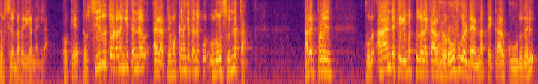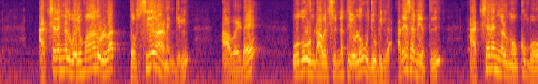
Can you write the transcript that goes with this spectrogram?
തഫ്സീറിന്റെ പരിഗണന ഇല്ല. ഓക്കെ? തഫ്സീർ തുടങ്ങി തന്നെ അല്ല ചുമക്കണമെങ്കിൽ തന്നെ ഉദോ സുന്നത്താണ് അതെപ്പോൾ? ഖുർആന്റെ കിളിമത്തുകളെക്കാൾ ഹെറൂഫുകളുടെ എണ്ണത്തെക്കാൾ കൂടുതൽ അക്ഷരങ്ങൾ വരുമാറുള്ള തഫ്സീറാണെങ്കിൽ അവിടെ ഉദു ഉണ്ടാവൽ സുന്നത്തേയുള്ളൂ ഉജൂബില്ല അതേ സമയത്ത് അക്ഷരങ്ങൾ നോക്കുമ്പോൾ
